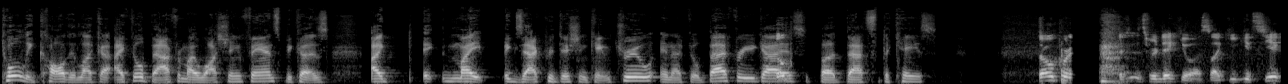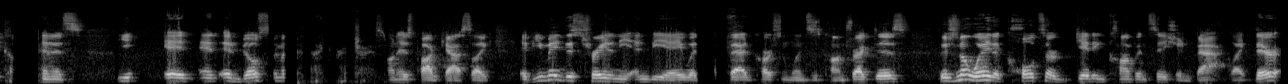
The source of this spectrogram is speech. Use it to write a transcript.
totally called it. Like I, I, feel bad for my Washington fans because I it, my exact prediction came true, and I feel bad for you guys. But that's the case. So it's ridiculous. Like you can see it coming, and it's it, and and Bill Simmons on his podcast, like if you made this trade in the NBA with how bad Carson Wentz's contract is, there's no way the Colts are getting compensation back. Like they're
